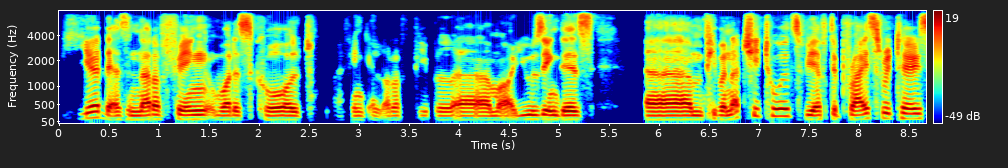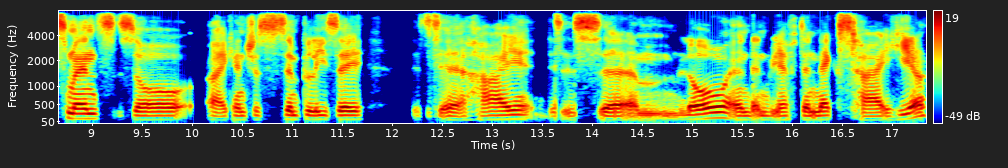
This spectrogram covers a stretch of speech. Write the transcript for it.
here. There's another thing, what is called, I think a lot of people um, are using this, um, Fibonacci tools. We have the price retracements. So I can just simply say this is high, this is um, low, and then we have the next high here.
